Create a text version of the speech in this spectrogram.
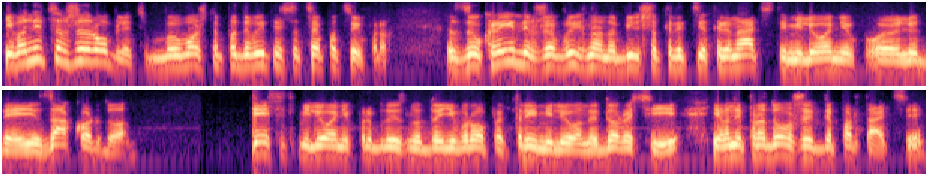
і вони це вже роблять. Ви можете подивитися це по цифрах. З України вже вигнано більше 30 13 мільйонів е, людей за кордон. 10 мільйонів приблизно до Європи, 3 мільйони до Росії, і вони продовжують депортації.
